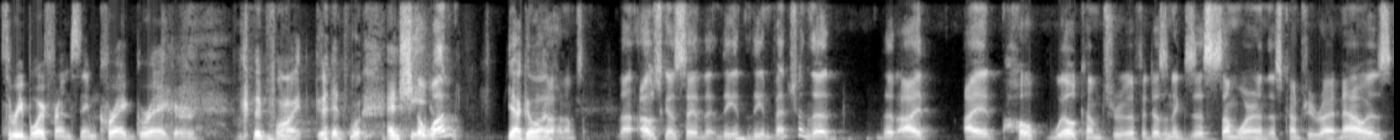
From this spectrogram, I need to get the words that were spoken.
three boyfriends named Craig, Greg, or good point. Good point. And she, The one yeah, go on. Go ahead, I'm sorry. No, I was going to say that the the invention that that I I hope will come true if it doesn't exist somewhere in this country right now is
